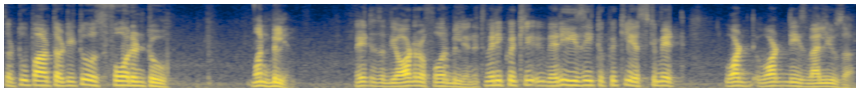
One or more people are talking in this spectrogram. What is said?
So, 2 power 32 is 4 into 1 billion right is of the order of 4 billion it is very quickly very easy to quickly estimate what what these values are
